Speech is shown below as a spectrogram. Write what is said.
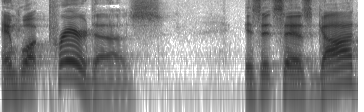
And what prayer does is it says, God,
